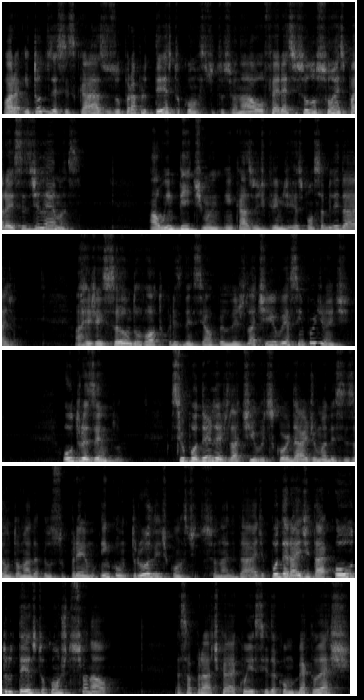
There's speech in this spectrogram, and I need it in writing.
Ora, em todos esses casos, o próprio texto constitucional oferece soluções para esses dilemas. Há o impeachment em caso de crime de responsabilidade, a rejeição do voto presidencial pelo legislativo e assim por diante. Outro exemplo: se o Poder Legislativo discordar de uma decisão tomada pelo Supremo em controle de constitucionalidade, poderá editar outro texto constitucional. Essa prática é conhecida como backlash,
